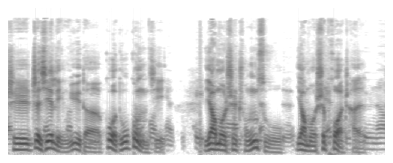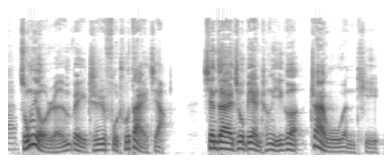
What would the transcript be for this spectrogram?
是这些领域的过度供给，要么是重组，要么是破产，总有人为之付出代价。现在就变成一个债务问题。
